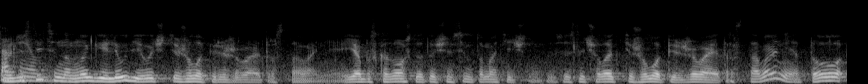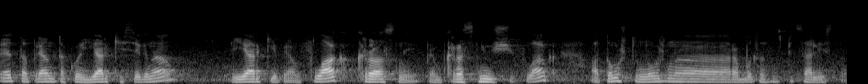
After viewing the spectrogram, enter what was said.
Так Но действительно, многие люди очень тяжело переживают расставание. Я бы сказал, что это очень симптоматично. То есть, если человек тяжело переживает расставание, то это прям такой яркий сигнал, яркий прям флаг красный, прям краснющий флаг о том, что нужно работать со специалистом.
